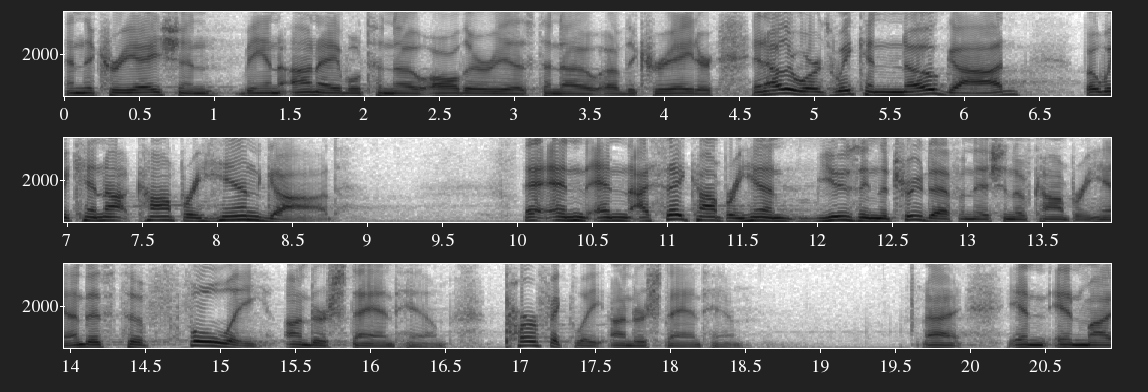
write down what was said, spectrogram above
and the creation being unable to know all there is to know of the Creator. In other words, we can know God, but we cannot comprehend God. And, and I say comprehend using the true definition of comprehend is to fully understand Him, perfectly understand Him. Uh, in, in, my,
